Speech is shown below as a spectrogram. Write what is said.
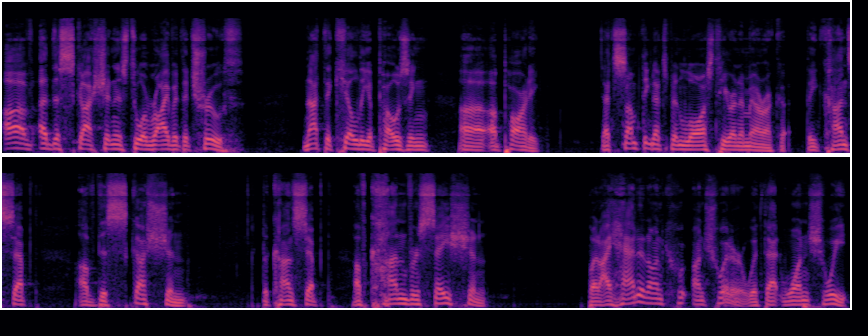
of a discussion is to arrive at the truth, not to kill the opposing uh, a party. That's something that's been lost here in America. The concept of discussion, the concept of conversation. But I had it on on Twitter with that one tweet.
